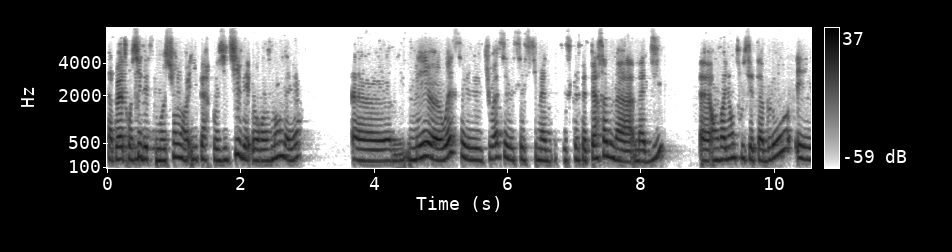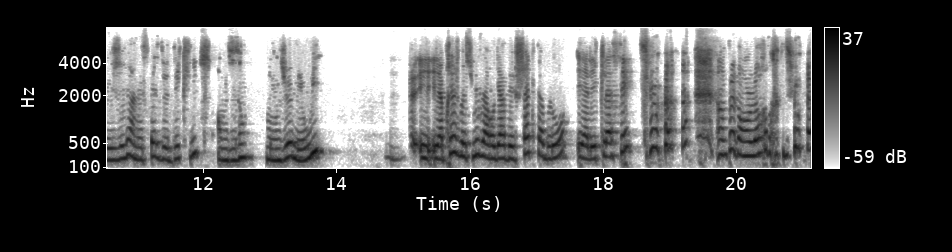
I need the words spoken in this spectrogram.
Ça peut être aussi des émotions hyper positives et heureusement d'ailleurs. Euh, mais euh, ouais, c'est, tu vois, c'est, c'est ce, qui m'a, c'est ce que cette personne m'a, m'a dit euh, en voyant tous ces tableaux. Et j'ai eu un espèce de déclic en me disant, mon Dieu, mais oui. Et, et, après, je me suis mise à regarder chaque tableau et à les classer, tu vois, un peu dans l'ordre, tu vois,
